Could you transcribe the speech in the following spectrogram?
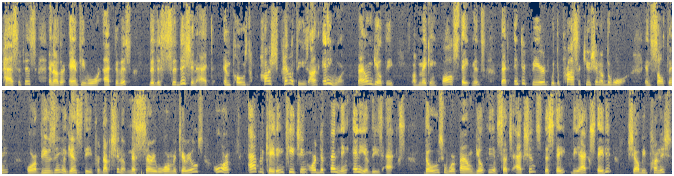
pacifists, and other anti-war activists, the Sedition Act imposed harsh penalties on anyone found guilty of making false statements that interfered with the prosecution of the war, insulting or abusing against the production of necessary war materials, or advocating, teaching, or defending any of these acts. Those who were found guilty of such actions, the state the act stated, shall be punished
